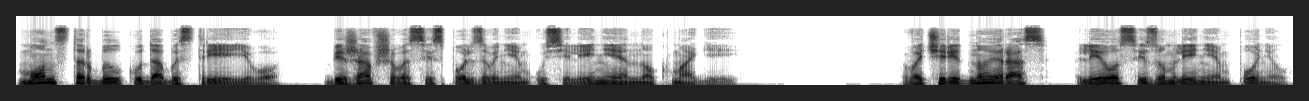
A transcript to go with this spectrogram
Монстр был куда быстрее его, бежавшего с использованием усиления ног магией. В очередной раз Лео с изумлением понял,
